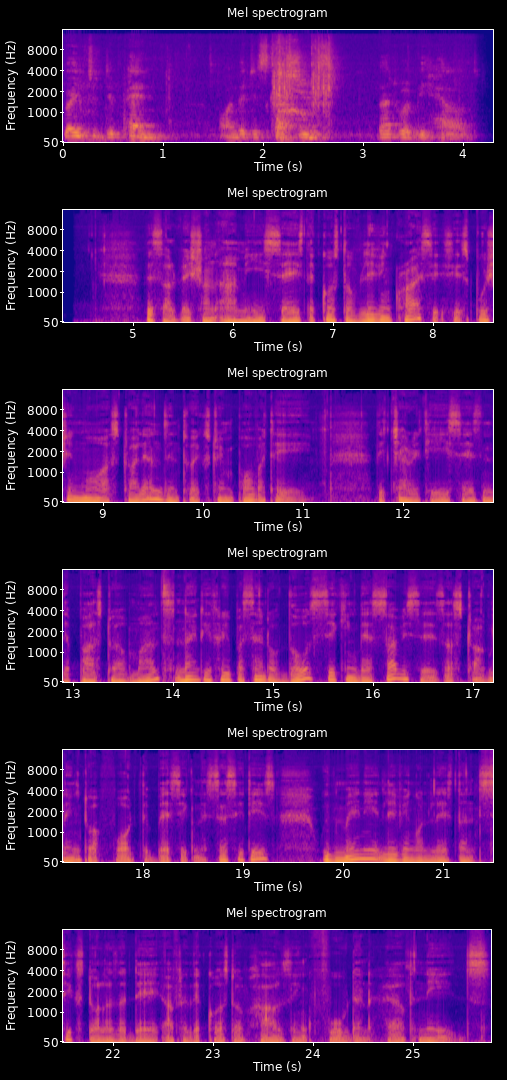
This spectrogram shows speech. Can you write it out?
going to depend on the discussions that will be held. The Salvation Army says the cost of living crisis is pushing more Australians into extreme poverty. The charity says in the past 12 months, 93% of those seeking their services are struggling to afford the basic necessities, with many living on less than $6 a day after the cost of housing, food, and health needs.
